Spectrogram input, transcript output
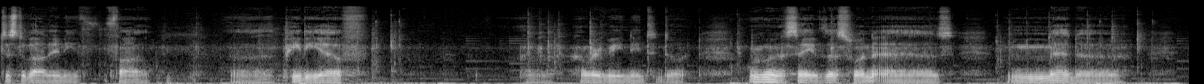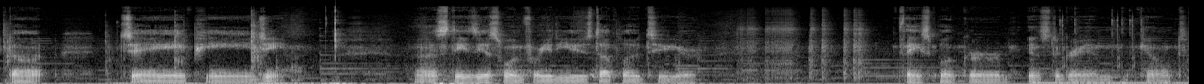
just about any file, uh, PDF, uh, however you need to do it. We're going to save this one as meta.jpg. That's the easiest one for you to use to upload to your Facebook or Instagram account.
